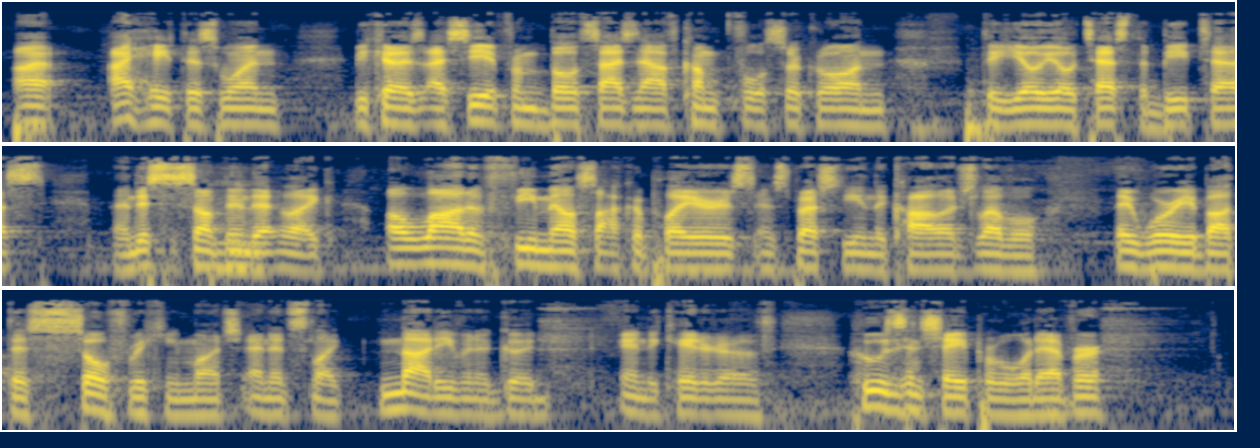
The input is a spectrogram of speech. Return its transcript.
I, I hate this one because I see it from both sides now. I've come full circle on the yo yo test, the beep test. And this is something mm-hmm. that, like, a lot of female soccer players, especially in the college level, they worry about this so freaking much, and it's like not even a good indicator of who's in shape or whatever.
